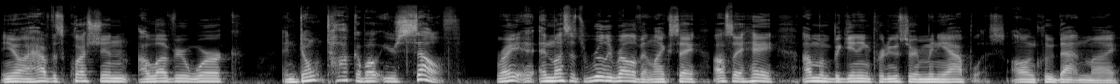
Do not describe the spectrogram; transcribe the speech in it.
you know, I have this question. I love your work. And don't talk about yourself, right? Unless it's really relevant. Like, say, I'll say, hey, I'm a beginning producer in Minneapolis. I'll include that in my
